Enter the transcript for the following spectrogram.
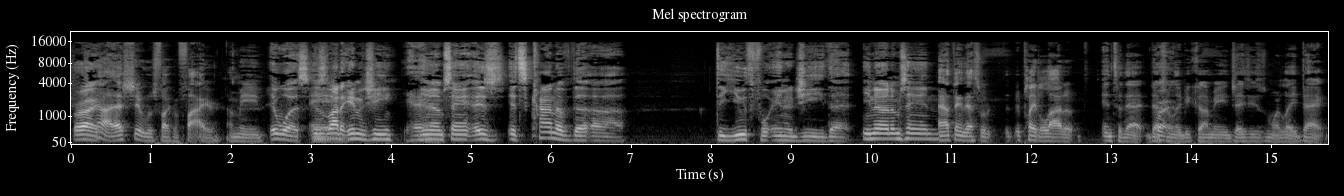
Right. Nah, that shit was fucking fire. I mean, It was. There's a lot of energy. Yeah. You know what I'm saying? It's it's kind of the uh the youthful energy that you know what I'm saying? and I think that's what it played a lot of into that definitely because I mean Jay Z was more laid back,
